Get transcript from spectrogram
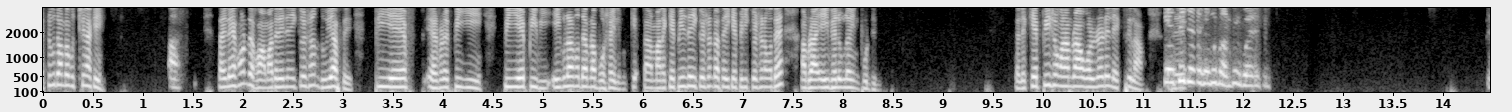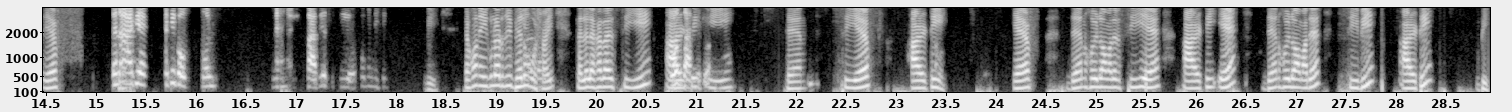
একটু তো আমরা বুঝছি নাকি। তাইলে এখন দেখো আমাদের এই যে ইকুয়েশন দুই আছে পিএফ এরপরে পিই পিএ পিবি এগুলোর মধ্যে আমরা বসাইলাম তার মানে কেপি যে ইকুয়েশন আছে এই কেপি ইকুয়েশনের মধ্যে আমরা এই ভ্যালুগুলো ইনপুট দিই তাহলে কেপি সমান আমরা অলরেডি লিখছিলাম কেপি জায়গা তো বাকি হয়ে গেছে এফ দেন আর টি কমন এখন এইগুলোর যদি ভ্যালু বসাই তাহলে লেখা যায় সিই আর টি ই দেন সিএফ আর টি এফ দেন হইল আমাদের সিএ আর টি এ দেন হইল আমাদের CB R T B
